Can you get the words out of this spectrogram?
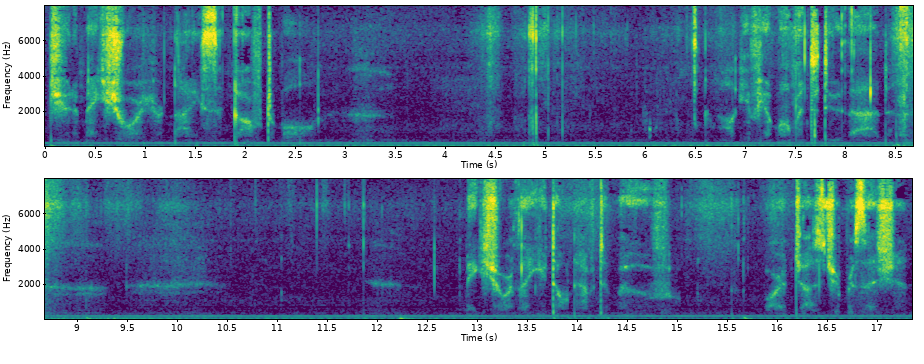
want you to make sure you're nice and comfortable. I'll give you a moment to do that. Make sure that you don't have to move or adjust your position.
